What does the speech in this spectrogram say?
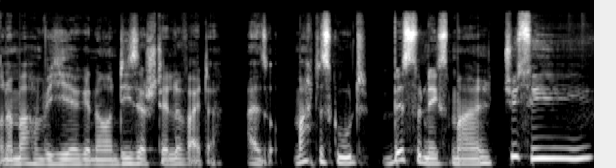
Und dann machen wir hier genau an dieser Stelle weiter. Also, macht es gut. Bis zum nächsten Mal. Tschüssi.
